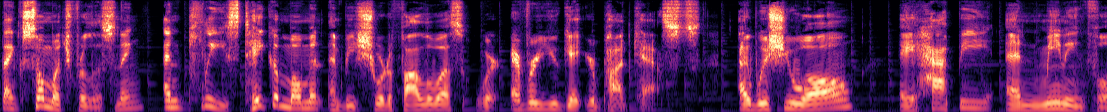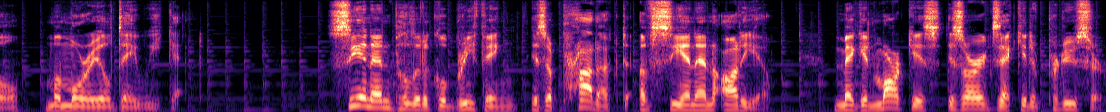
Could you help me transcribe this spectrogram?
Thanks so much for listening. And please take a moment and be sure to follow us wherever you get your podcasts. I wish you all a happy and meaningful Memorial Day weekend. CNN Political Briefing is a product of CNN Audio. Megan Marcus is our executive producer.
